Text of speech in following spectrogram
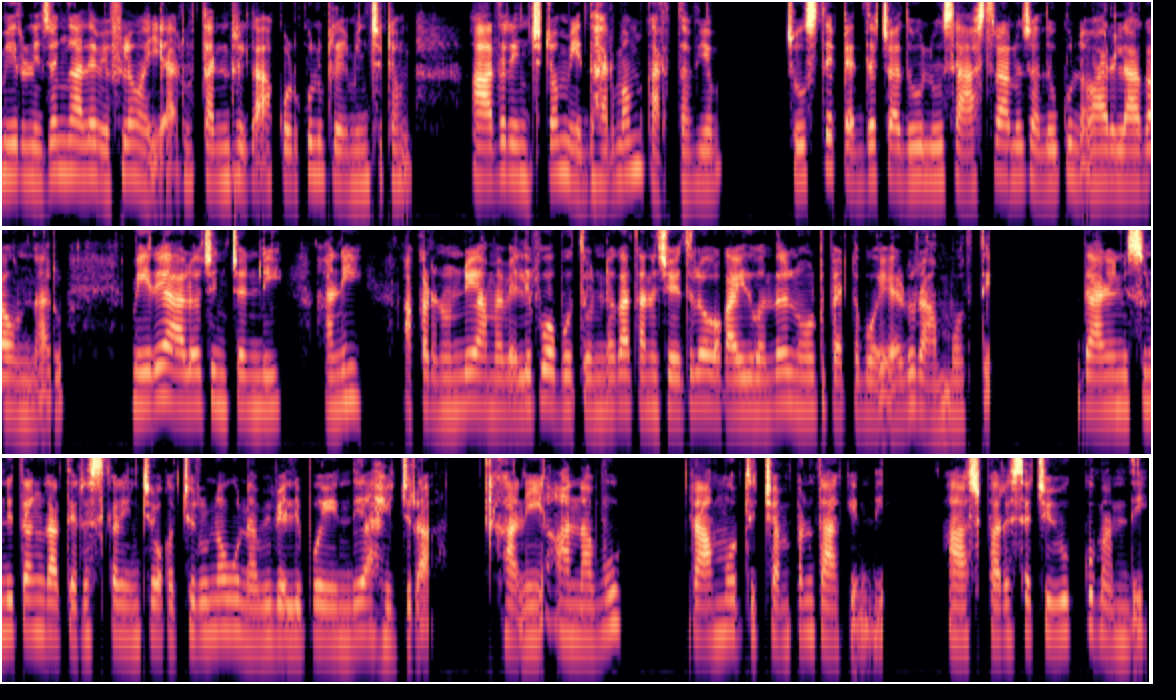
మీరు నిజంగానే విఫలం అయ్యారు తండ్రిగా కొడుకును ప్రేమించటం ఆదరించటం మీ ధర్మం కర్తవ్యం. చూస్తే పెద్ద చదువులు శాస్త్రాలు చదువుకున్న వారిలాగా ఉన్నారు. మీరే ఆలోచించండి అని అక్కడ నుండి ఆమె వెళ్ళిపోబోతుండగా తన చేతిలో ఒక ఐదు వందల నోటు పెట్టబోయాడు రామ్మూర్తి. దానిని సున్నితంగా తిరస్కరించి ఒక చిరునవ్వు నవ్వి వెళ్ళిపోయింది ఆ హిజ్రా. కానీ ఆ నవ్వు రామ్మూర్తి చెంపను తాకింది. ఆ స్పర్శ చివుక్కుమంది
